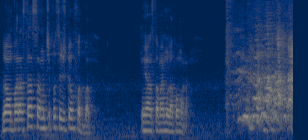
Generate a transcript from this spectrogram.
La un parastas am început să jucăm fotbal. Eu am stat mai mult la pomană.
